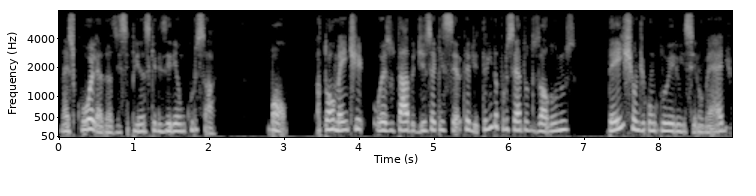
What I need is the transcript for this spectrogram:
na escolha das disciplinas que eles iriam cursar. Bom, atualmente o resultado disso é que cerca de 30% dos alunos deixam de concluir o ensino médio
